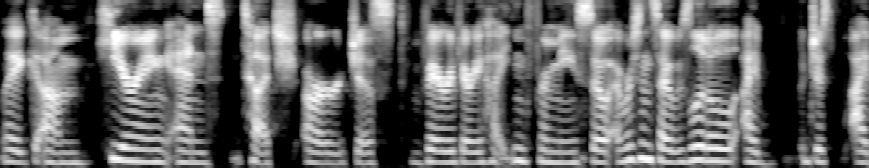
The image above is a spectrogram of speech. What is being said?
like um, hearing and touch are just very very heightened for me. So ever since i was little i just i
